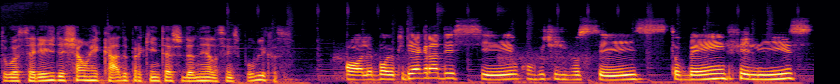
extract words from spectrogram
Tu gostaria de deixar um recado para quem está estudando em Relações Públicas? Olha, bom, eu queria agradecer o convite de vocês. Estou bem feliz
